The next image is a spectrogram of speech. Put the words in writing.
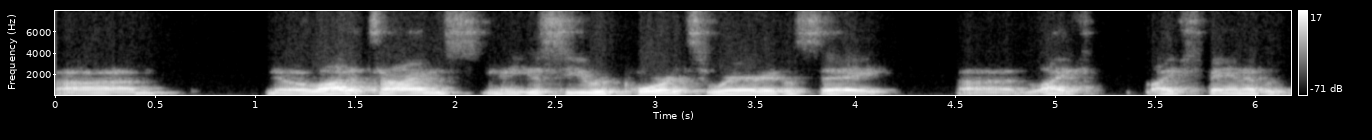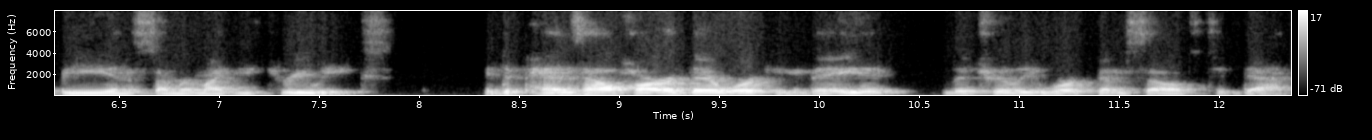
Um, you know, a lot of times, you know, you'll see reports where it'll say uh, life lifespan of a bee in the summer might be three weeks. It depends how hard they're working. They literally work themselves to death.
